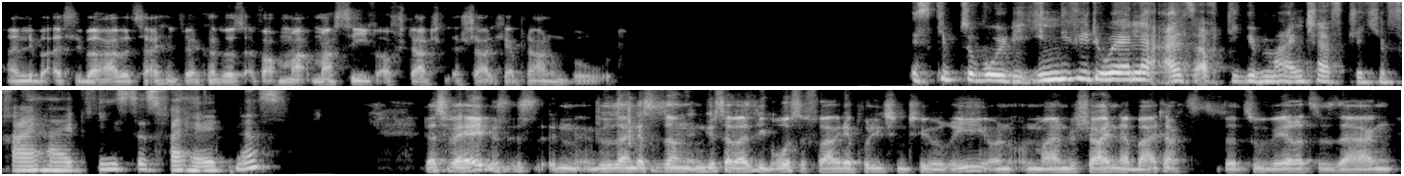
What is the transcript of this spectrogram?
als liberal bezeichnet werden kann, sondern es einfach massiv auf staatlicher Planung beruht. Es gibt sowohl die individuelle als auch die gemeinschaftliche Freiheit. Wie ist das Verhältnis? Das Verhältnis ist sozusagen, das ist in gewisser Weise die große Frage der politischen Theorie. Und, und mein bescheidener Beitrag dazu wäre zu sagen,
